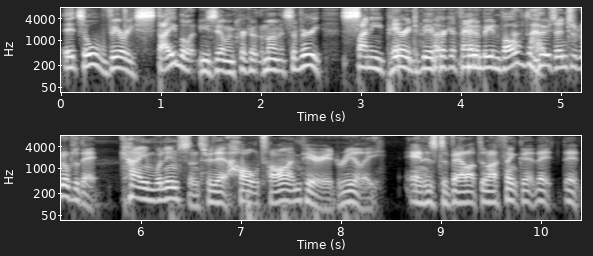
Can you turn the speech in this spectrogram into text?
it's all very stable at New Zealand cricket at the moment. It's a very sunny period to be a cricket fan and be involved in. Who's integral to that? Kane Williamson through that whole time period, really and has developed, and I think that that, that,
